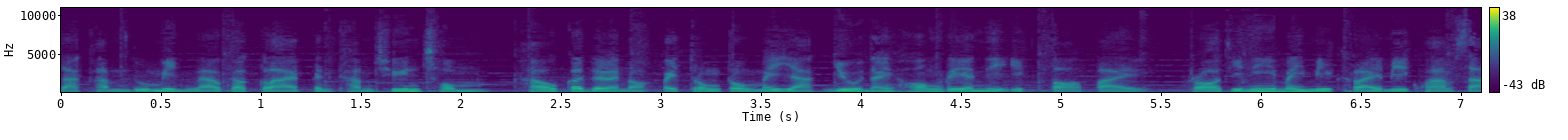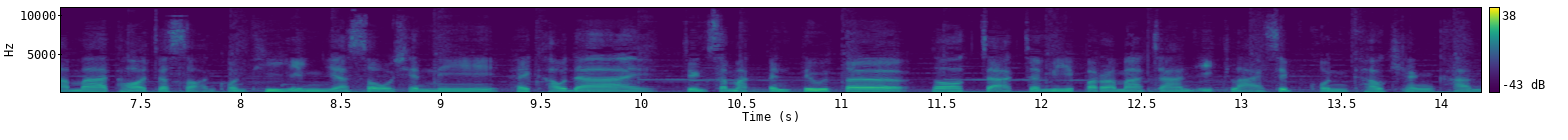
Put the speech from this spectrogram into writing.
จากคำดูหมิ่นแล้วก็กลายเป็นคำชื่นชม เขาก็เดินออกไปตรงๆ ไม่อยากอยู่ในห้องเรียนนี้อีกต่อไป เพราะที่นี่ไม่มีใครมีความสามารถพอจะสอนคนที่หญิงยโสเช่นนี้ ให้เขาได้ จึงสมัครเป็นติวเตอร์ นอกจากจะมีปรมาจารย์อีกหลายสิบคนเข้าแข่งขัน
